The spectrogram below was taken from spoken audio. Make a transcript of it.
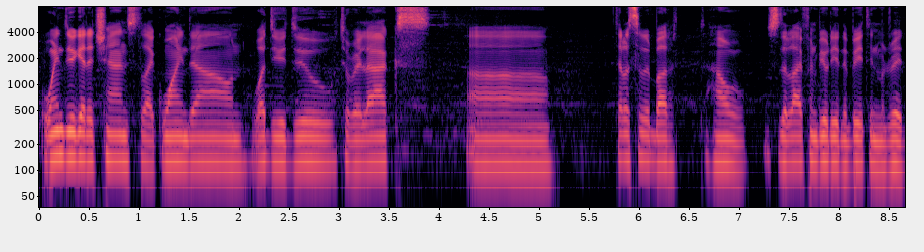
When do you get a chance to like wind down? What do you do to relax? Uh, tell us a little about how is the life and beauty in the bit in Madrid.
